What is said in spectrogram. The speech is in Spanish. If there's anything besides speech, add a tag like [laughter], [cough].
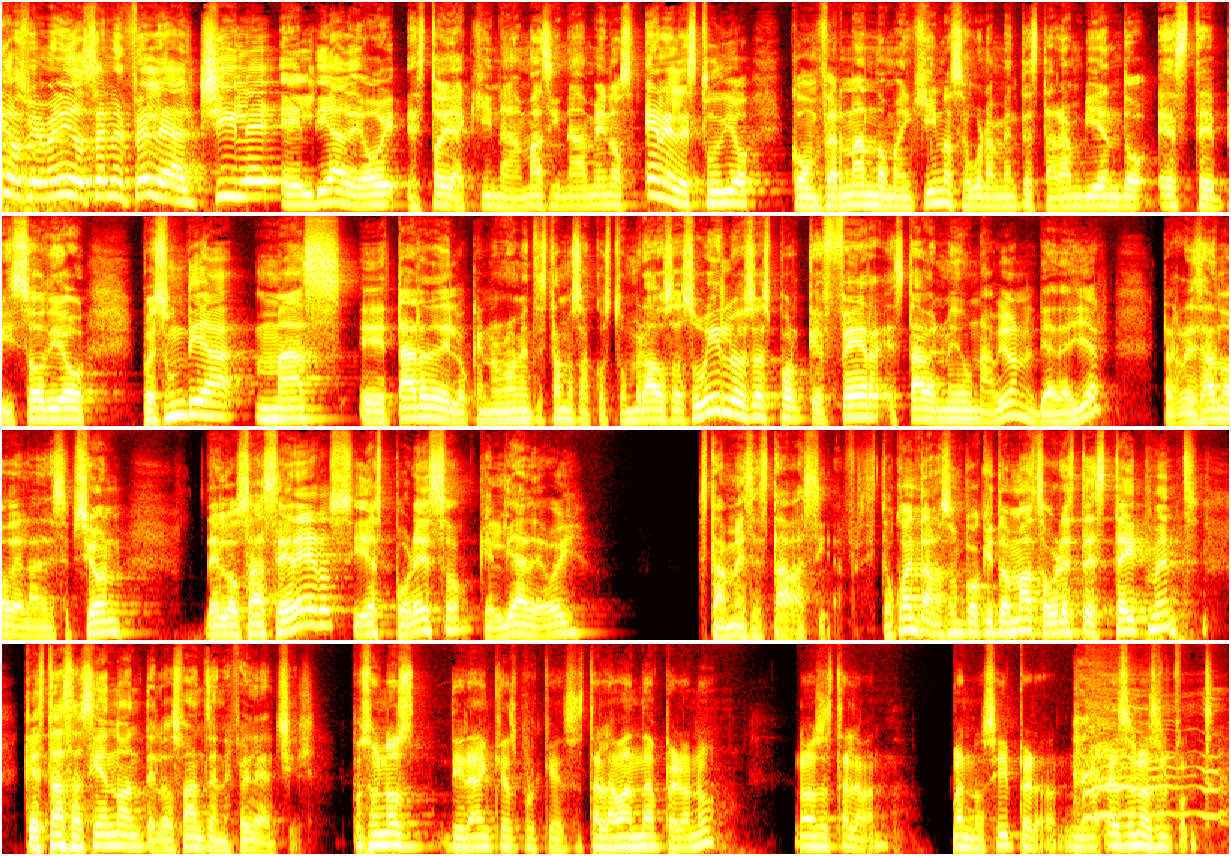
¿Qué tal amigos? Bienvenidos a NFL al Chile. El día de hoy estoy aquí nada más y nada menos en el estudio con Fernando Manquino. Seguramente estarán viendo este episodio pues un día más eh, tarde de lo que normalmente estamos acostumbrados a subirlo. Eso es porque Fer estaba en medio de un avión el día de ayer, regresando de la decepción de los acereros y es por eso que el día de hoy esta mesa está vacía. Fercito. Cuéntanos un poquito más sobre este statement que estás haciendo ante los fans de NFL al Chile. Pues unos dirán que es porque está lavando, pero no. No se está lavando. Bueno, sí, pero no, eso no es el punto. [laughs]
